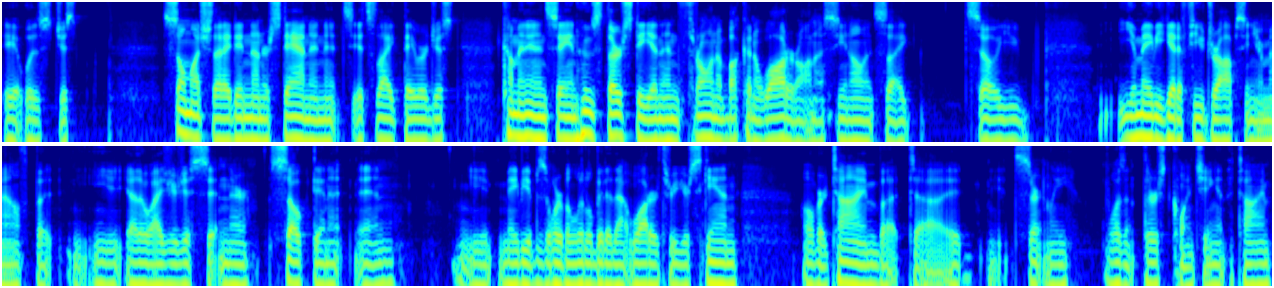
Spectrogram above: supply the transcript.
it was just so much that I didn't understand, and it's it's like they were just coming in and saying who's thirsty? and then throwing a bucket of water on us you know? It's like so you you maybe get a few drops in your mouth but you, otherwise you're just sitting there soaked in it and you maybe absorb a little bit of that water through your skin over time but uh, it, it certainly wasn't thirst quenching at the time.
